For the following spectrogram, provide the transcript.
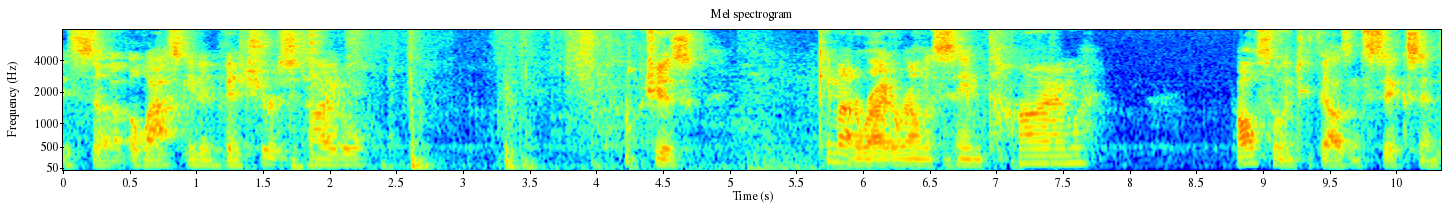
this uh, Alaskan Adventures title, which is came out right around the same time, also in 2006, and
